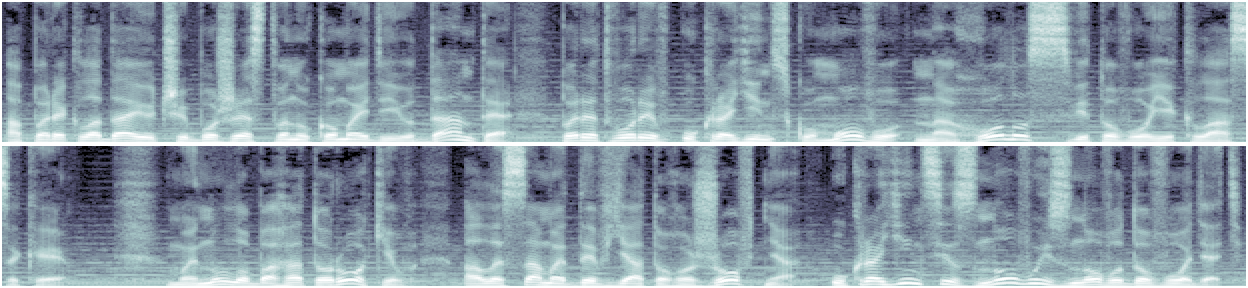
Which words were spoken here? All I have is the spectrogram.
а перекладаючи божественну комедію Данте, перетворив українську мову на голос світової класики. Минуло багато років, але саме 9 жовтня українці знову й знову доводять,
